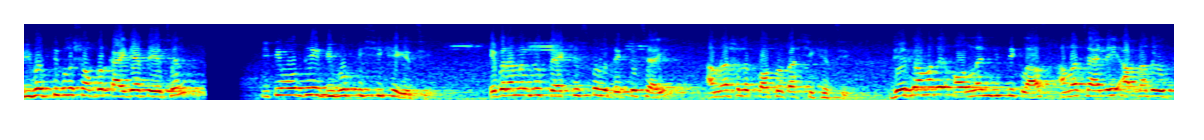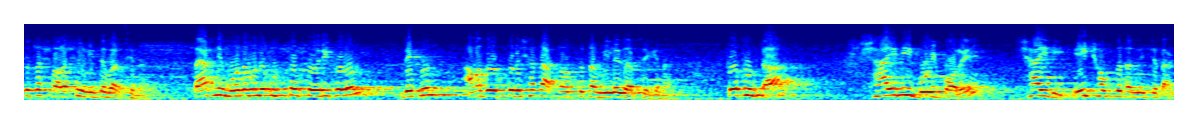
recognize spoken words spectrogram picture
বিভক্তিগুলো সম্পর্কে আইডিয়া পেয়েছেন। ইতিমধ্যেই বিভক্তি শিখে গেছি। এবার আমরা একটু প্র্যাকটিস করে দেখতে চাই, আমরা আসলে কতটা শিখেছি। যেহেতু আমাদের অনলাইন ভিত্তিক ক্লাস আমরা চাইলেই আপনাদের উত্তরটা সরাসরি নিতে পারছি না। তাই আপনি মনে মনে উত্তর তৈরি করুন, দেখুন আমাদের উত্তরের সাথে আপনার উত্তরটা মিলে যাচ্ছে কিনা। প্রথমটা শায়রি বই পড়ে। শায়রি এই শব্দটা নিচে দাগ।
